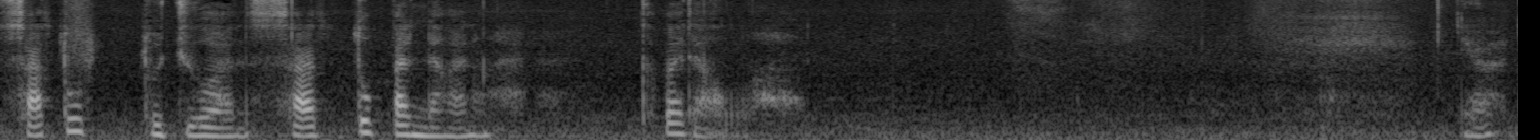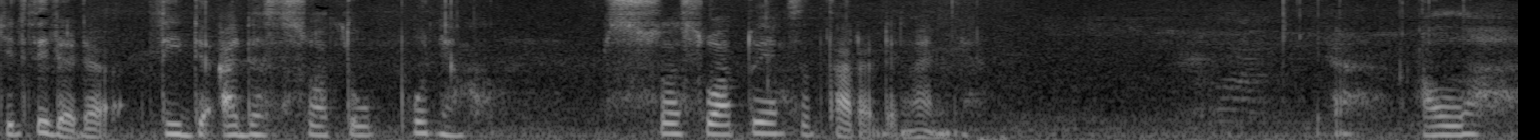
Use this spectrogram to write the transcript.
satu tujuan, satu pandangan kepada Allah. Ya, jadi tidak ada tidak ada sesuatu pun yang sesuatu yang setara dengannya. Ya, Allah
